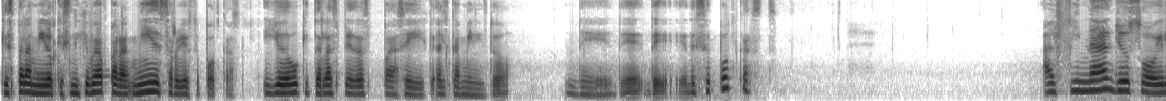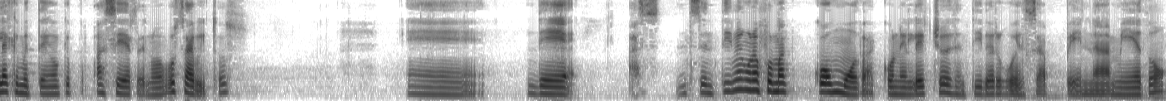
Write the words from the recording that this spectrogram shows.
es para mí, lo que significa para mí desarrollar este podcast. Y yo debo quitar las piedras para seguir el caminito de, de, ese podcast. Al final yo soy la que me tengo que hacer de nuevos hábitos, eh, de sentirme en una forma cómoda con el hecho de sentir vergüenza, pena, miedo,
